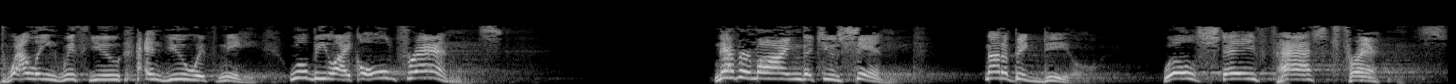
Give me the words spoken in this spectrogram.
dwelling with you and you with me. We'll be like old friends. Never mind that you've sinned. Not a big deal. We'll stay fast friends.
